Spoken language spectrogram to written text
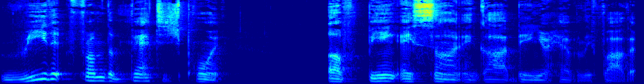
read it from the vantage point of being a son and God being your heavenly Father.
